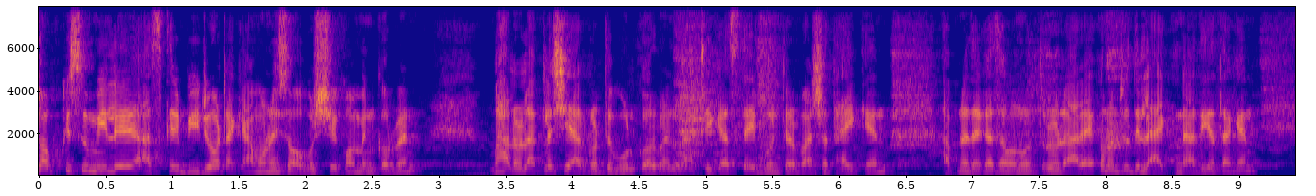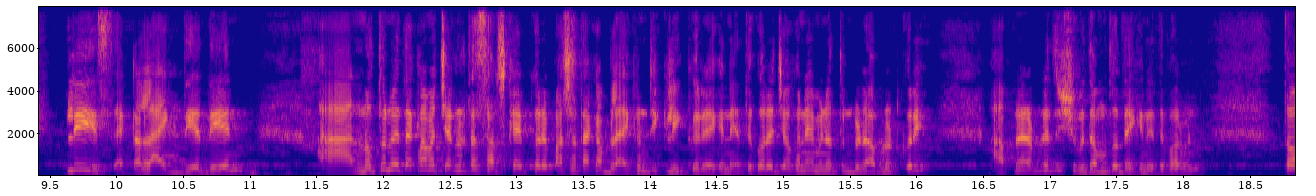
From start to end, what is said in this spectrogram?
সব কিছু মিলে আজকের ভিডিওটা কেমন হয়েছে অবশ্যই কমেন্ট করবেন। ভালো লাগলে শেয়ার করতে ভুল করবেন না, ঠিক আছে? এই বোনটার পাশে থাকেন আপনাদের কাছে অনুরোধ রইল, আর এখনও যদি লাইক না দিয়ে থাকেন প্লিজ একটা লাইক দিয়ে দিন। আর নতুন হয়ে থাকলে আমার চ্যানেলটা সাবস্ক্রাইব করে পাশে থাকা ব্লাইকনটি ক্লিক করে রাখেন এতে করে যখন আমি নতুন ভিডিও আপলোড করি, আপনারা আপনাদের সুবিধা মতো দেখে নিতে পারবেন। তো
